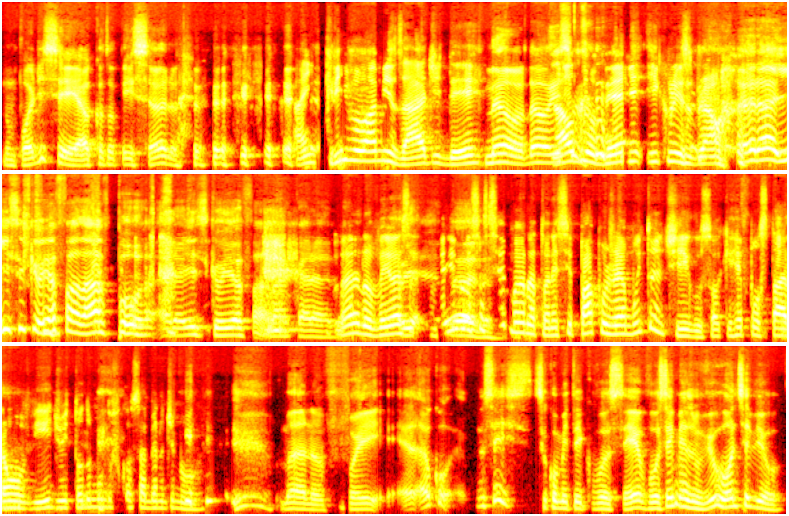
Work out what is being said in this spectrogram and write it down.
não pode ser, é o que eu tô pensando. a incrível amizade de Não, não, isso Naldo Bene e Chris Brown. era isso que eu ia falar, porra. Era isso que eu ia falar, caralho. Mano, veio, essa, veio Mano. essa semana, Tony. Esse papo já é muito antigo, só que repostaram o vídeo e todo mundo ficou sabendo de novo. Mano, foi. Eu, não sei se eu comentei com você. Você mesmo viu? Onde você viu?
